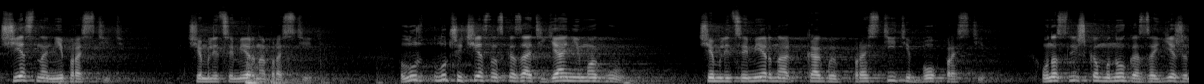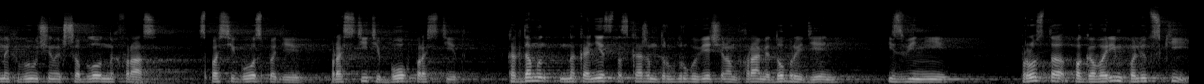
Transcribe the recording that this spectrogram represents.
честно не простить, чем лицемерно простить. Лу- Лучше честно сказать «я не могу», чем лицемерно как бы «простите, Бог простит». У нас слишком много заезженных, выученных шаблонных фраз. «Спаси Господи», «Простите, Бог простит». Когда мы наконец-то скажем друг другу вечером в храме «Добрый день», «Извини», просто поговорим по-людски.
